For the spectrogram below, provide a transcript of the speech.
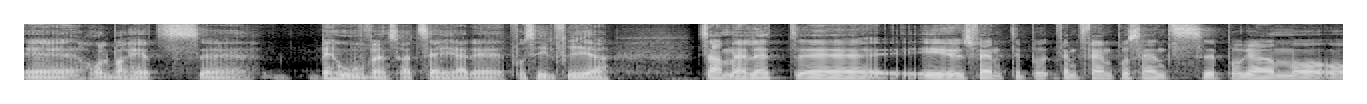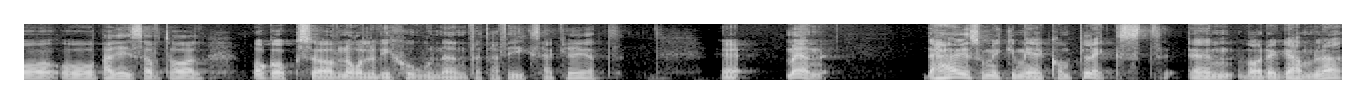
eh, hållbarhetsbehoven eh, så att säga. Det fossilfria samhället, eh, EUs 50, 55 procents program och, och, och Parisavtal och också av nollvisionen för trafiksäkerhet. Eh, men det här är så mycket mer komplext än vad det gamla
